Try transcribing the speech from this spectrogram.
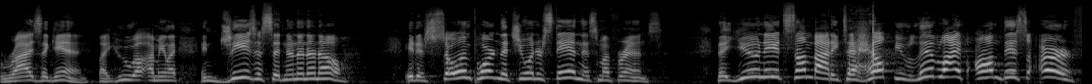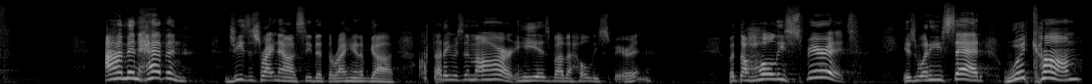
rise again? Like, who else? I mean, like, and Jesus said, No, no, no, no. It is so important that you understand this, my friends, that you need somebody to help you live life on this earth. I'm in heaven. Jesus, right now, is seated at the right hand of God. I thought he was in my heart. He is by the Holy Spirit. But the Holy Spirit is what he said would come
